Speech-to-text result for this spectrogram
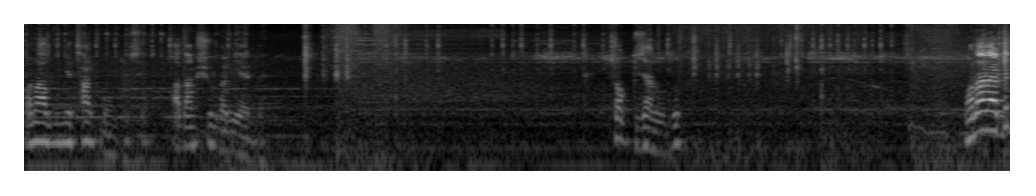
Onu aldın diye tank mı oldun sen? Adam şurada bir yerde. Çok güzel oldu. Ona verdim.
